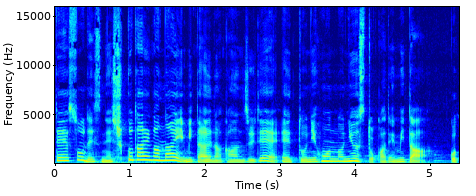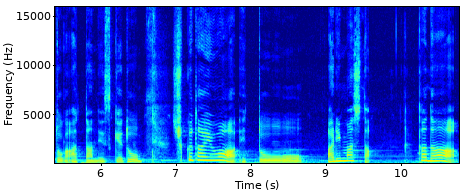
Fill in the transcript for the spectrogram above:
でそうですね宿題がないみたいな感じで、えっと、日本のニュースとかで見たことがあったんですけど宿題は、えっと、ありました。ただ、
